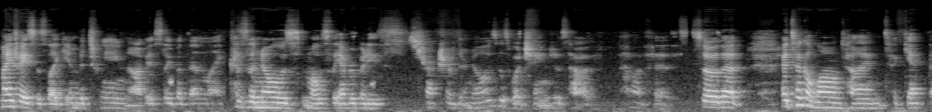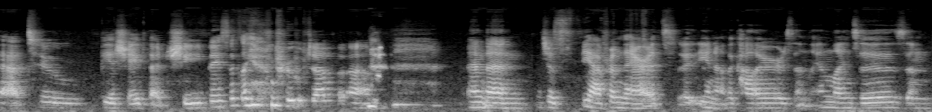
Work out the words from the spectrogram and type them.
my face is like in between, obviously, but then like because the nose, mostly everybody's structure of their nose is what changes how it how it fits. So that it took a long time to get that to be a shape that she basically approved of. Um, and then just yeah from there it's uh, you know the colors and, and lenses and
